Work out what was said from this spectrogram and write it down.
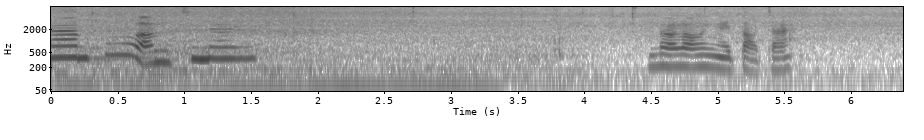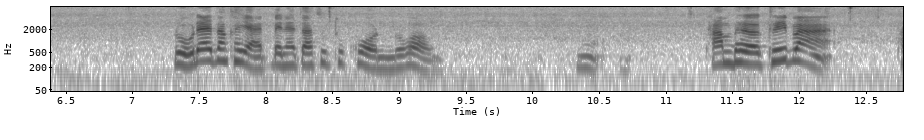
น้ำท่วมที่ไหนเราลองยังไงต่อจ๊ะปลูกได้ต้องขยายเป็นนะจ๊ะทุก ๆ คนรู้เปล่าเนี่ยทำเพอคลิปอะท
